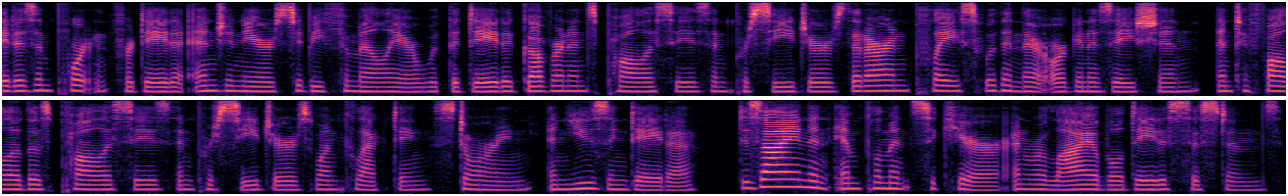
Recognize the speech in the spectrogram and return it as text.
It is important for data engineers to be familiar with the data governance policies and procedures that are in place within their organization and to follow those policies and procedures when collecting, storing, and using data. Design and implement secure and reliable data systems.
